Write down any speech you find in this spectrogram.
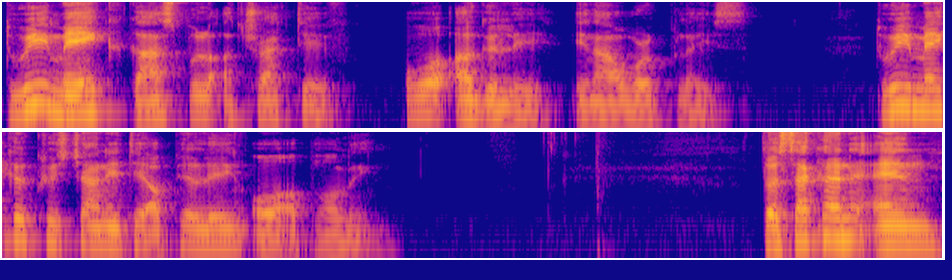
do we make gospel attractive or ugly in our workplace? Do we make Christianity appealing or appalling? The second and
